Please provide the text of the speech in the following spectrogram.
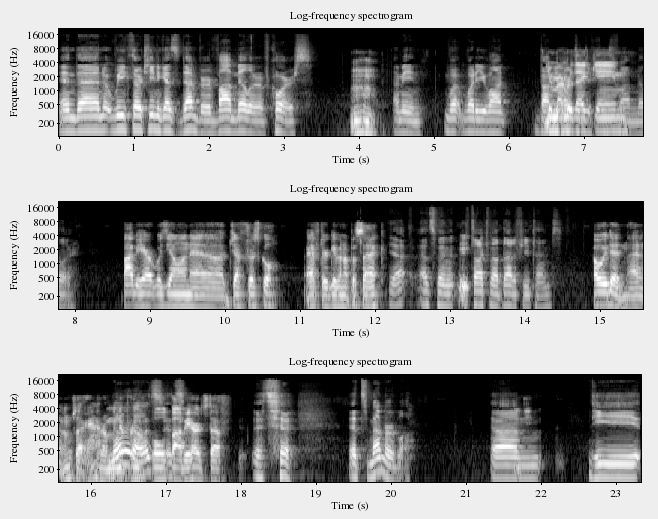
And then week 13 against Denver, Von Miller, of course. hmm I mean, what what do you want? Bobby You remember Hart that game? Von Miller. Bobby Hart was yelling at uh, Jeff Driskel after giving up a sack. Yeah, that's been we've talked about that a few times. Oh, we did. I, I'm sorry. I don't mean No, to no, no, old it's- Bobby Hart stuff. It's it's memorable. Um, he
